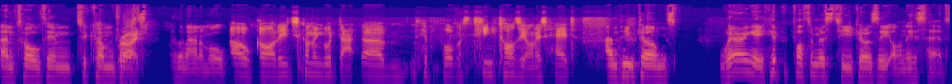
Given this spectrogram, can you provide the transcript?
and told him to come dressed as an animal, Oh god, he's coming with that um, hippopotamus tea cosy on his head. and he comes wearing a hippopotamus tea cozy on his head.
